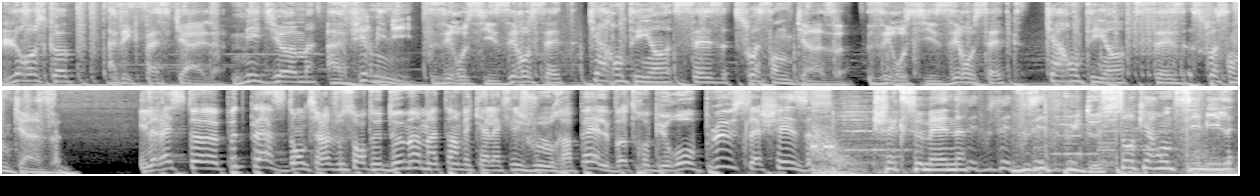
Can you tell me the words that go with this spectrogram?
L'horoscope avec Pascal, médium à Firmini. 06 07 41 16 75. 06 07 41 16 75. Il reste euh, peu de place dans le tirage au sort de demain matin avec à la clé, je vous le rappelle, votre bureau plus la chaise. Chaque semaine, vous êtes plus de 146 000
